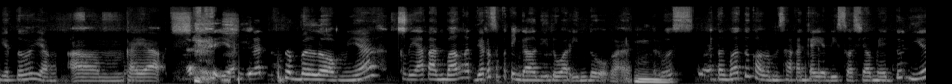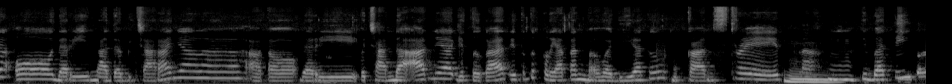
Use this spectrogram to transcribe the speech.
gitu yang em, kayak ya dia sebelumnya kelihatan banget dia kan sempat tinggal di luar Indo kan. Hmm. Terus kelihatan banget tuh kalau misalkan kayak di sosial media tuh dia oh dari nada bicaranya lah atau dari bercandaannya gitu kan. Itu tuh kelihatan bahwa dia tuh bukan straight. Nah, Hmm. Hmm. tiba-tiba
